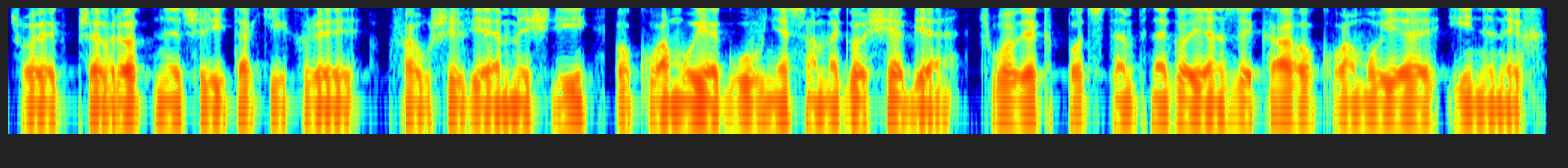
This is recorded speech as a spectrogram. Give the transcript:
Człowiek przewrotny, czyli taki, który fałszywie myśli, okłamuje głównie samego siebie. Człowiek podstępnego języka okłamuje innych.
